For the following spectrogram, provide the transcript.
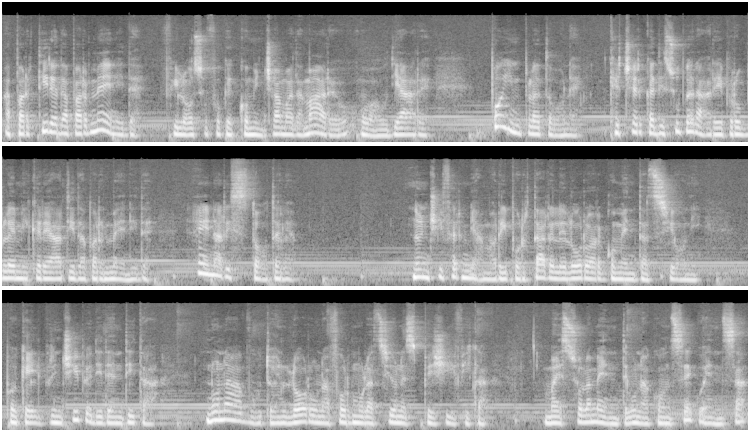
a partire da Parmenide, filosofo che cominciamo ad amare o a odiare, poi in Platone, che cerca di superare i problemi creati da Parmenide, e in Aristotele. Non ci fermiamo a riportare le loro argomentazioni, poiché il principio di identità non ha avuto in loro una formulazione specifica, ma è solamente una conseguenza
